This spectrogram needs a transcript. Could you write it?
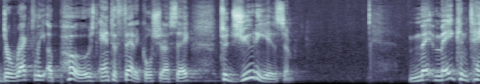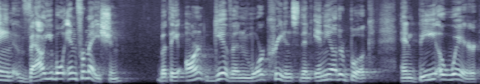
directly opposed, antithetical, should I say, to Judaism may, may contain valuable information, but they aren't given more credence than any other book, and be aware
